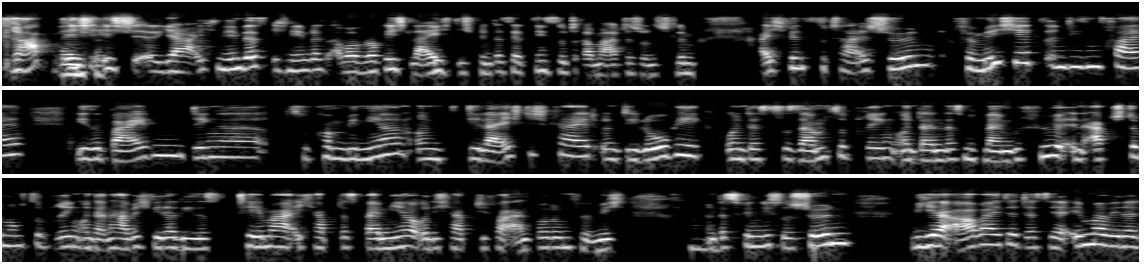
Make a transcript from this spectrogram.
grab ich, ich, äh, ja, ich nehme das, ich nehme das aber wirklich leicht. Ich finde das jetzt nicht so dramatisch und schlimm. Aber ich finde es total schön für mich jetzt in diesem Fall, diese beiden Dinge zu kombinieren und die Leichtigkeit und die Logik und das zusammenzubringen und dann das mit meinem Gefühl in Abstimmung zu bringen. Und dann habe ich wieder dieses Thema, ich habe das bei mir und ich habe die Verantwortung für mich. Und das finde ich so schön, wie ihr arbeitet, dass ihr immer wieder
